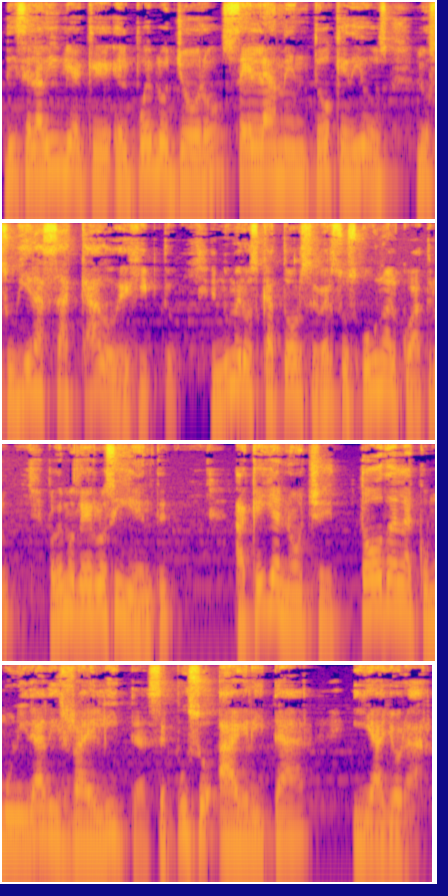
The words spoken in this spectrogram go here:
dice la Biblia que el pueblo lloró, se lamentó que Dios los hubiera sacado de Egipto. En números 14, versos 1 al 4, podemos leer lo siguiente. Aquella noche toda la comunidad israelita se puso a gritar y a llorar.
